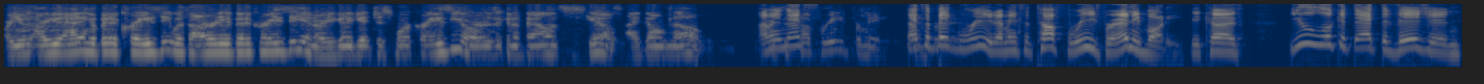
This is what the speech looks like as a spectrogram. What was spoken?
Are you are you adding a bit of crazy with already a bit of crazy, and are you going to get just more crazy, or is it going to balance the scales? I don't know. I mean, that's, that's a tough read for me. That's a big read. I mean, it's a tough read for anybody because you look at that division.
